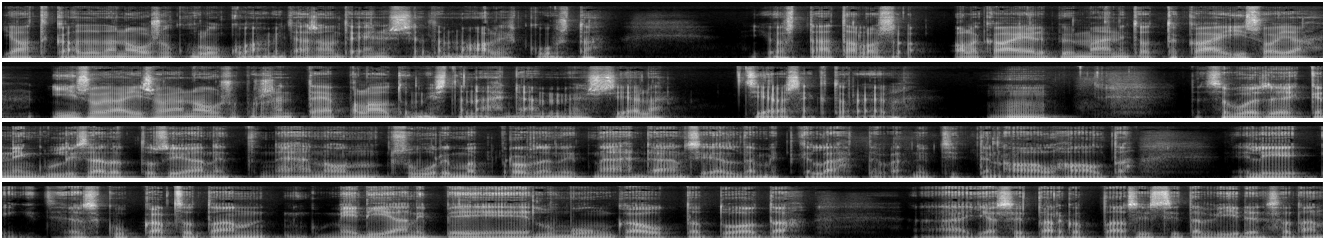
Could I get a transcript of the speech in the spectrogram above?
jatkaa tätä nousukulkua, mitä se on tehnyt sieltä maaliskuusta, jos tämä talous alkaa elpymään, niin totta kai isoja, isoja, isoja nousuprosentteja palautumista nähdään myös siellä, siellä sektoreilla. Mm. Tässä voisi ehkä niin kuin lisätä tosiaan, että nehän on suurimmat prosentit nähdään sieltä, mitkä lähtevät nyt sitten alhaalta. Eli itse asiassa kun katsotaan niin mediaani PE-luvun kautta tuota, ja se tarkoittaa siis sitä 500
